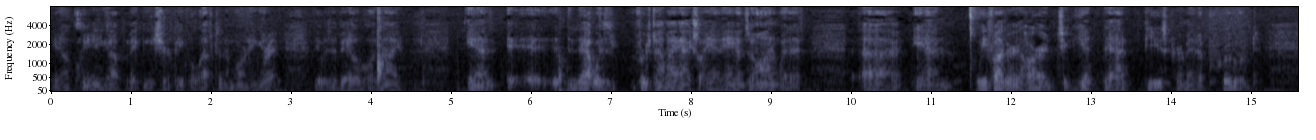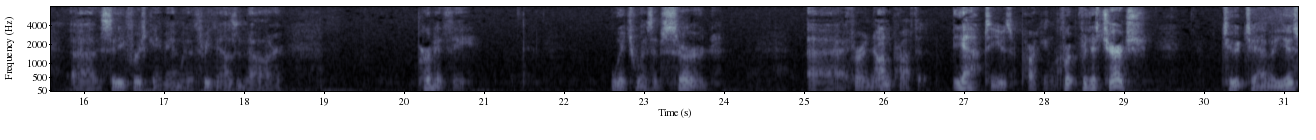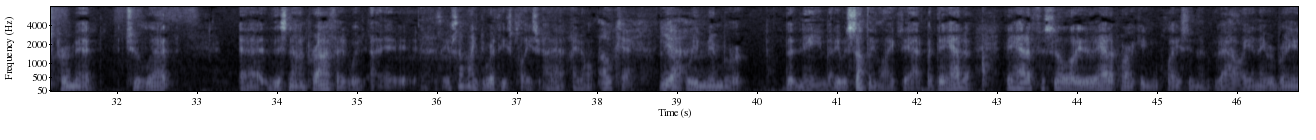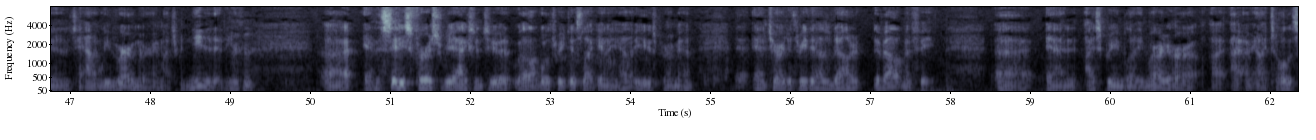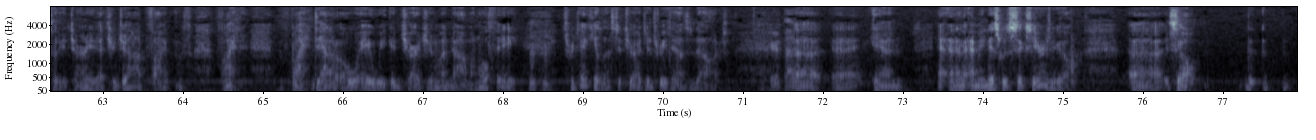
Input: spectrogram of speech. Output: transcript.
you know, cleaning up, making sure people left in the morning. and Right. It was available at night. And i i that was the first time I actually had hands on with it. Uh, and we fought very hard to get that use permit approved. Uh, the city first came in with a $3,000 permit fee, which was absurd. Uh, For a nonprofit yeah, to use a parking lot. for for this church to to have a use permit to let uh, this nonprofit would uh, something like Dorothy's Place. I, I don't okay. Yeah. don't remember the name, but it was something like that. But they had a they had a facility, they had a parking place in the valley, and they were bringing it into town, and we very very much needed it here. Mhm. Uh, and the city's first reaction to it, well, we'll treat this like any other use permit, and charge a three thousand dollar development fee. Uh, and I screamed bloody murder. I, I, mean, I told the city attorney, "That's your job. Find, find, find out a way we can charge him a nominal fee. Mm-hmm. It's ridiculous to charge him three thousand dollars. I hear that. Uh, uh, and, and I mean, this was six years ago. Uh, so the,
